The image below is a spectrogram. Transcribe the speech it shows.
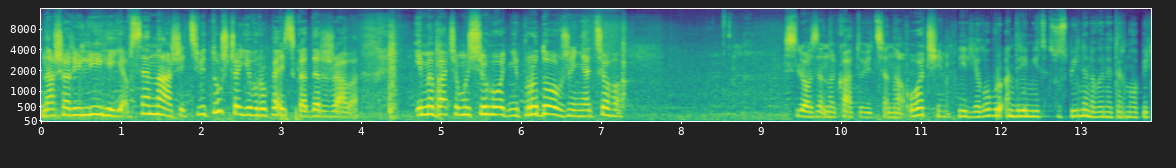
наша релігія, все наше, цвітуща європейська держава. І ми бачимо сьогодні продовження цього. Сльози накатуються на очі. Лілія Лобур, Андрій Міц, Суспільне новини Тернопіль.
